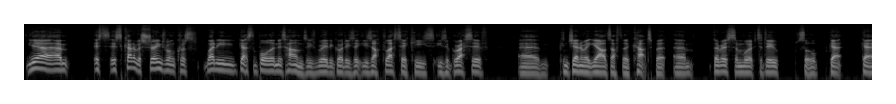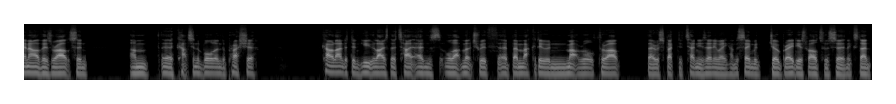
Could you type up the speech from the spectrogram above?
Yeah, um, it's it's kind of a strange one because when he gets the ball in his hands, he's really good. He's he's athletic. He's he's aggressive. Um, can generate yards after the catch, but um, there is some work to do. Sort of get getting out of his routes and um, uh, catching the ball under pressure. Carolina didn't utilise their tight ends all that much with uh, Ben McAdoo and Matt Rhule throughout their respective tenures anyway, and the same with Joe Brady as well to a certain extent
